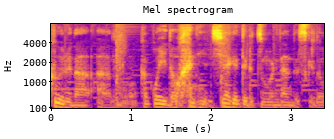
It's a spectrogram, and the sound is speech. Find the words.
クールなあのかっこいい動画に仕上げてるつもりなんですけど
